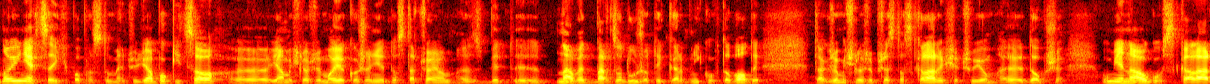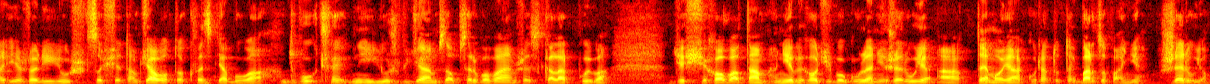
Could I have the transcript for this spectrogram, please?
No i nie chcę ich po prostu męczyć. A póki co, e, ja myślę, że moje korzenie dostarczają e, zbyt, nawet bardzo dużo tych garbników do wody, także myślę, że przez to skalary się czują dobrze. U mnie na ogół skalar, jeżeli już coś się tam działo, to kwestia była dwóch, trzech dni. Już widziałem, zaobserwowałem, że skalar pływa, gdzieś się chowa, tam nie wychodzi w ogóle, nie żeruje, a te moje akurat tutaj bardzo fajnie żerują.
